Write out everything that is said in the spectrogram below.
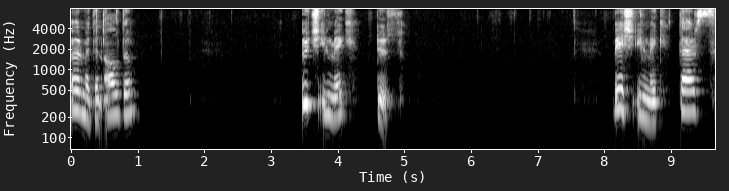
örmeden aldım. 3 ilmek düz. 5 ilmek ters.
